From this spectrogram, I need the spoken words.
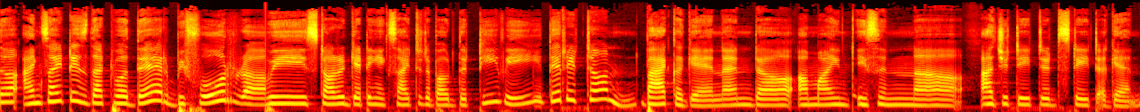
the anxieties that were there before uh, we started getting excited about the tv they return back again and uh, our mind is in uh, agitated state again.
